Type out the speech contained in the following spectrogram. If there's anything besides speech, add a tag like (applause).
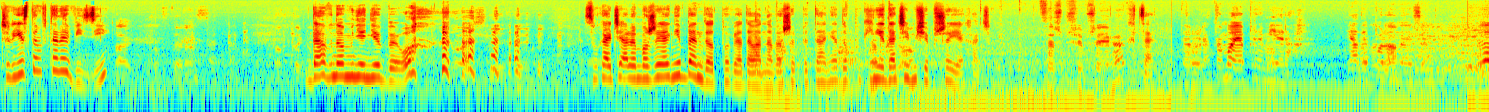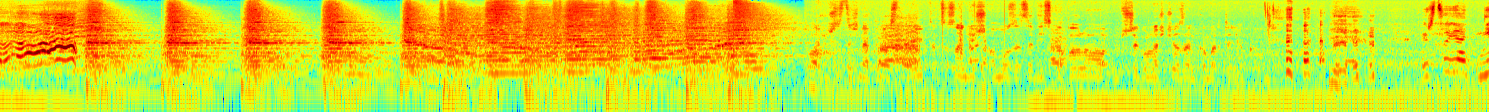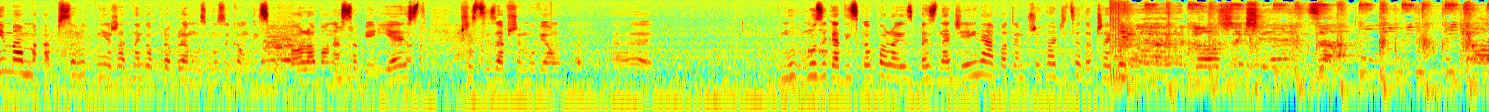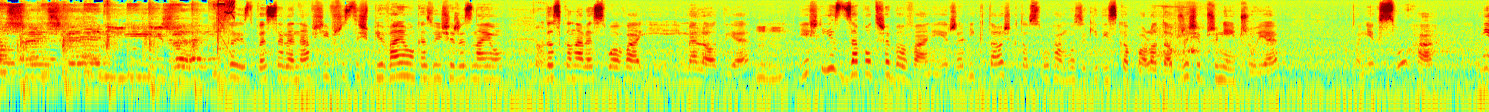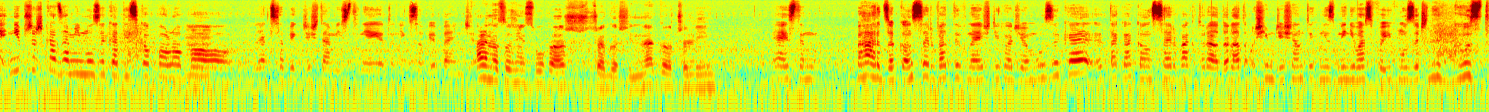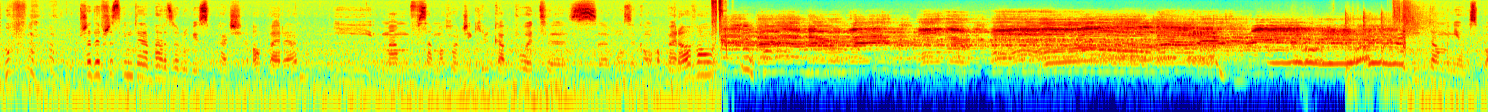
Czyli jestem w telewizji. Tak, od teraz. Od tego Dawno mnie nie było. właśnie. (laughs) Słuchajcie, ale może ja nie będę odpowiadała na wasze pytania, dopóki nie dacie mi się przejechać. Chcesz się przejechać? Chcę. Dobra, to moja premiera. Jadę polonezem. Jak już jesteś na prostej, to co sądzisz o muzyce disco polo, w szczególności o Zenku Martyniuk? (laughs) Wiesz co, ja nie mam absolutnie żadnego problemu z muzyką disco polo, bo ona sobie jest. Wszyscy zawsze mówią, e, mu, muzyka disco polo jest beznadziejna, a potem przychodzi co do czego. Proszę księdza, troszeczkę niżej. To jest wesele na wsi, wszyscy śpiewają, okazuje się, że znają Tak. doskonale słowa i, i melodie. Mhm. Jeśli jest zapotrzebowanie, jeżeli ktoś, kto słucha muzyki disco polo, dobrze się przy niej czuje, to niech słucha. Nie, nie przeszkadza mi muzyka disco polo, bo jak sobie gdzieś tam istnieje, to niech sobie będzie. Ale na co dzień słuchasz czegoś innego, czyli Ja jestem bardzo konserwatywna, jeśli chodzi o muzykę. Taka konserwa, która od lat 80. nie zmieniła swoich muzycznych gustów. (laughs) Przede wszystkim to ja bardzo lubię słuchać operę i mam w samochodzie kilka płyt z muzyką operową.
